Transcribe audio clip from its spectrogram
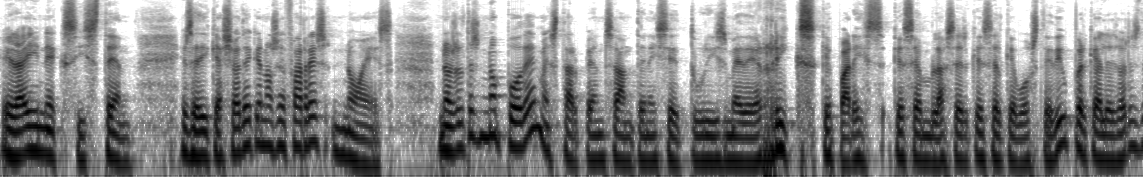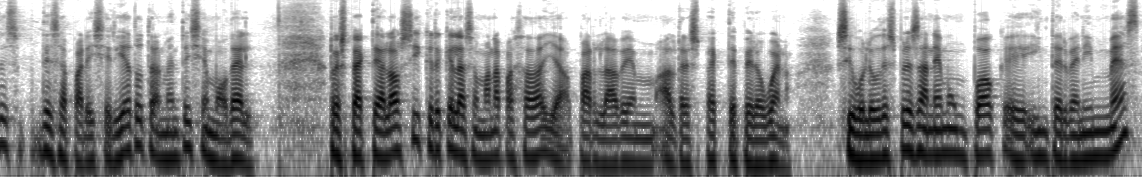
era inexistent. És a dir, que això de que no se fa res no és. Nosaltres no podem estar pensant en aquest turisme de rics que pareix que sembla ser que és el que vostè diu, perquè aleshores des desapareixeria totalment aquest model. Respecte a l'oci, crec que la setmana passada ja parlàvem al respecte, però bueno, si voleu després anem un poc eh, intervenint més,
